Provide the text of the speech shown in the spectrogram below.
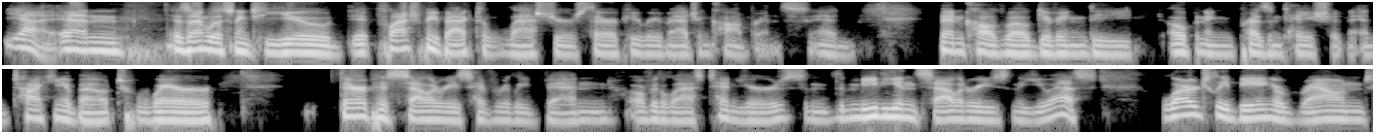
Yeah, and as I'm listening to you, it flashed me back to last year's Therapy Reimagine conference and Ben Caldwell giving the opening presentation and talking about where therapist salaries have really been over the last 10 years and the median salaries in the US largely being around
